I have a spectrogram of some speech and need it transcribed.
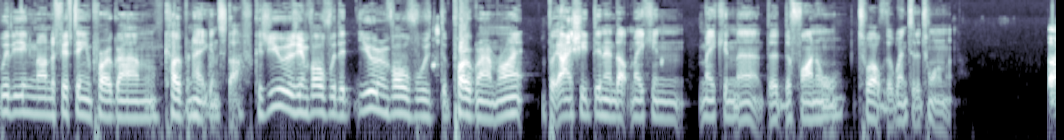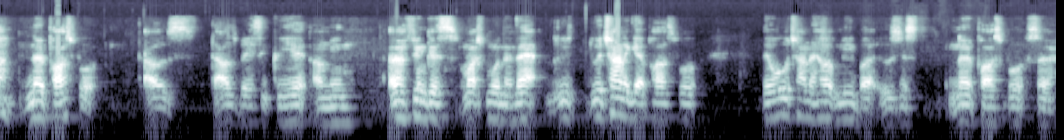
with the England under fifteen program, Copenhagen stuff? Because you was involved with it. You were involved with the program, right? But actually didn't end up making making the, the, the final twelve that went to the tournament. Uh, no passport. That was that was basically it. I mean, I don't think it's much more than that. We, we were trying to get a passport. They were all trying to help me, but it was just no passport. So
